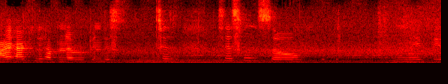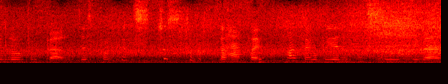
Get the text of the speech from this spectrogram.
I actually have never been this to, to this one, so maybe a little bit bad at this point. It's just the half pipe. I don't think it'll be anything seriously bad.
